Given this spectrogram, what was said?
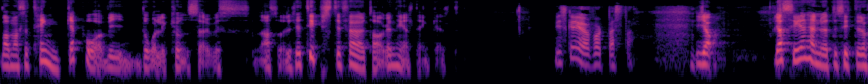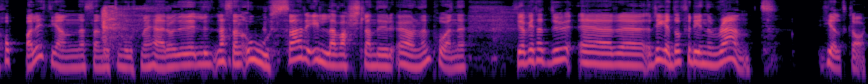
vad man ska tänka på vid dålig kundservice. Alltså lite tips till företagen helt enkelt. Vi ska göra vårt bästa. Ja. Jag ser här nu att du sitter och hoppar lite grann nästan lite mot mig här och det nästan osar illavarslande ur öronen på henne. För jag vet att du är eh, redo för din rant, helt klart.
